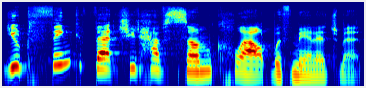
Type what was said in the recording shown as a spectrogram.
You'd think that she'd have some clout with management.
